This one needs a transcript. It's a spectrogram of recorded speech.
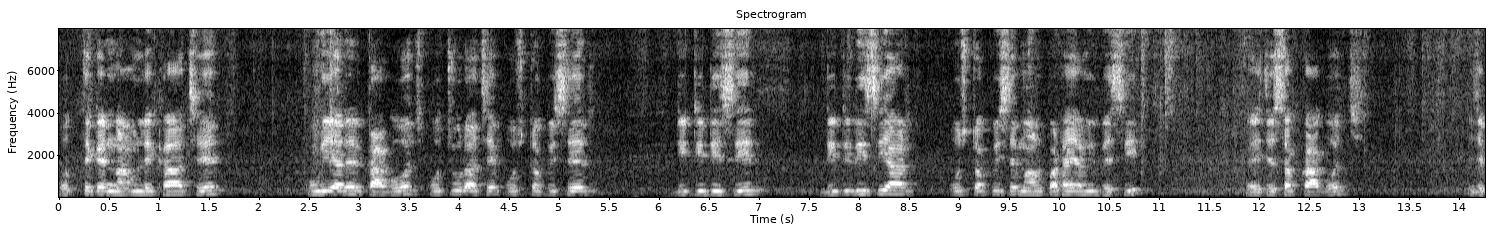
প্রত্যেকের নাম লেখা আছে, কুরিয়ারের কাগজ প্রচুর আছে পোস্ট অফিসের, ডিটিডিসির, ডিটিডিসি আর পোস্ট অফিসে মাল পাঠাই আমি বেশি, এই যে সব কাগজ, এই যে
